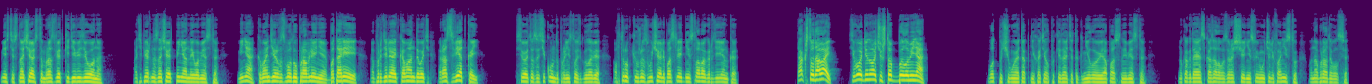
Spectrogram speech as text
вместе с начальством разведки дивизиона. А теперь назначает меня на его место. Меня, командир взвода управления, батареи, определяет командовать разведкой. Все это за секунду пронеслось в голове, а в трубке уже звучали последние слова Гордиенко. «Так что давай! Сегодня ночью чтоб был у меня!» Вот почему я так не хотел покидать это гнилое и опасное место. Но когда я сказал о возвращении своему телефонисту, он обрадовался.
